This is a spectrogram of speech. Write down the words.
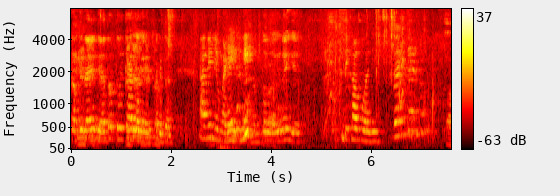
कभी नहीं दिया तो तो क्या लगे ठंडा अभी नहीं पड़ी इतनी। तो लग रही है दिखाओ बुआ जी। नहीं हाँ वो पैसे को- पैसा कोई का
